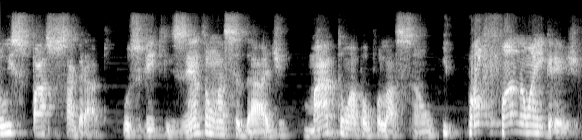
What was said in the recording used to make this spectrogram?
do espaço sagrado. Os vikings entram na cidade, matam a população e profanam a igreja.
